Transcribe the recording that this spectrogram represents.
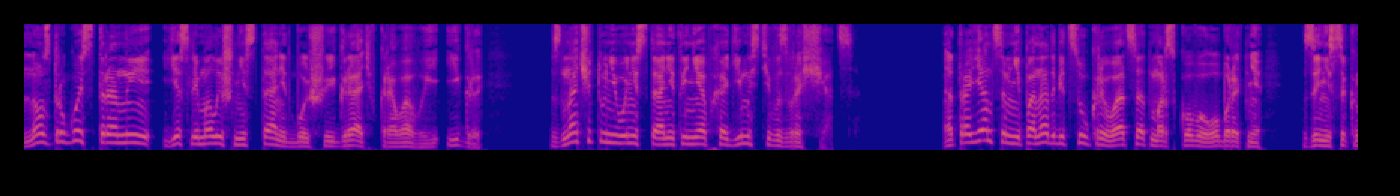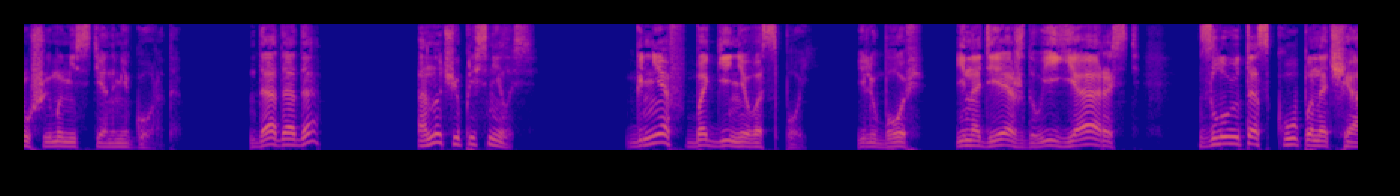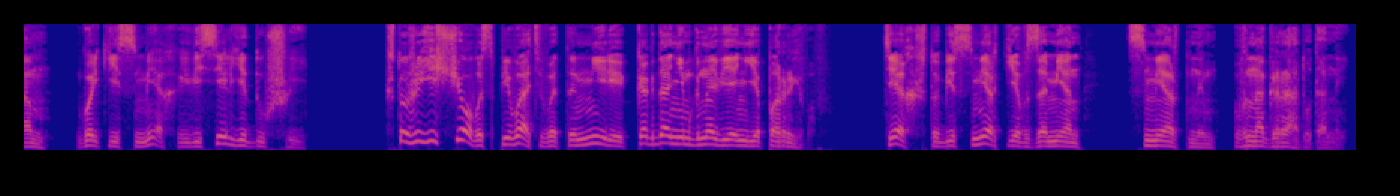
но, с другой стороны, если малыш не станет больше играть в кровавые игры, значит, у него не станет и необходимости возвращаться. А троянцам не понадобится укрываться от морского оборотня за несокрушимыми стенами города. Да-да-да. А ночью приснилось. Гнев богиня воспой, и любовь, и надежду, и ярость, злую тоску по ночам, горький смех и веселье души. Что же еще воспевать в этом мире, когда не мгновенье порывов? Тех, что бессмертие взамен смертным в награду даны.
